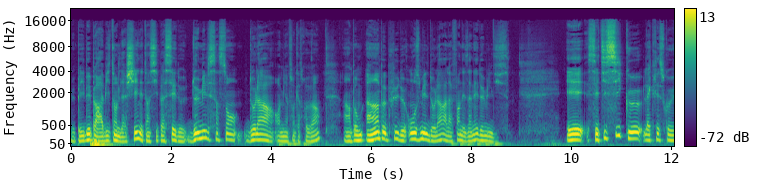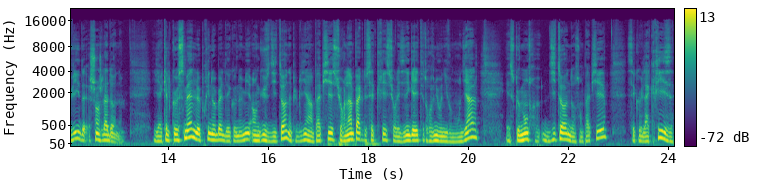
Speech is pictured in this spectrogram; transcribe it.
Le PIB par habitant de la Chine est ainsi passé de 2500 dollars en 1980 à un, peu, plus de 11 000 dollars à la fin des années 2010. Et c'est ici que la crise Covid change la donne. Il y a quelques semaines, le prix Nobel d'économie Angus Deaton a publié un papier sur l'impact de cette crise sur les inégalités de revenus au niveau mondial. Et ce que montre Deaton dans son papier, c'est que la crise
